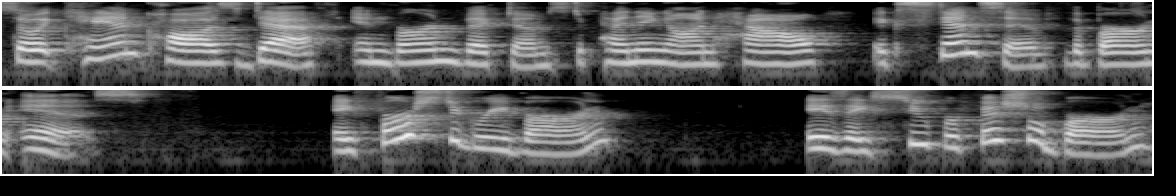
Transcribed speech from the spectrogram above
So it can cause death in burn victims depending on how extensive the burn is. A first degree burn is a superficial burn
